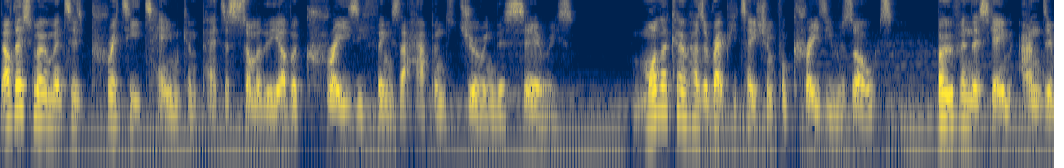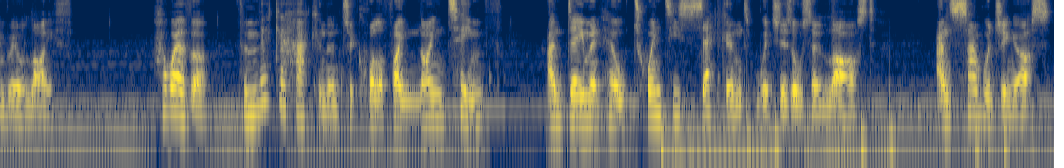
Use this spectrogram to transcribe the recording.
Now this moment is pretty tame compared to some of the other crazy things that happened during this series. Monaco has a reputation for crazy results, both in this game and in real life. However, for Mika Hakkinen to qualify 19th and Damon Hill 22nd, which is also last, and sandwiching us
